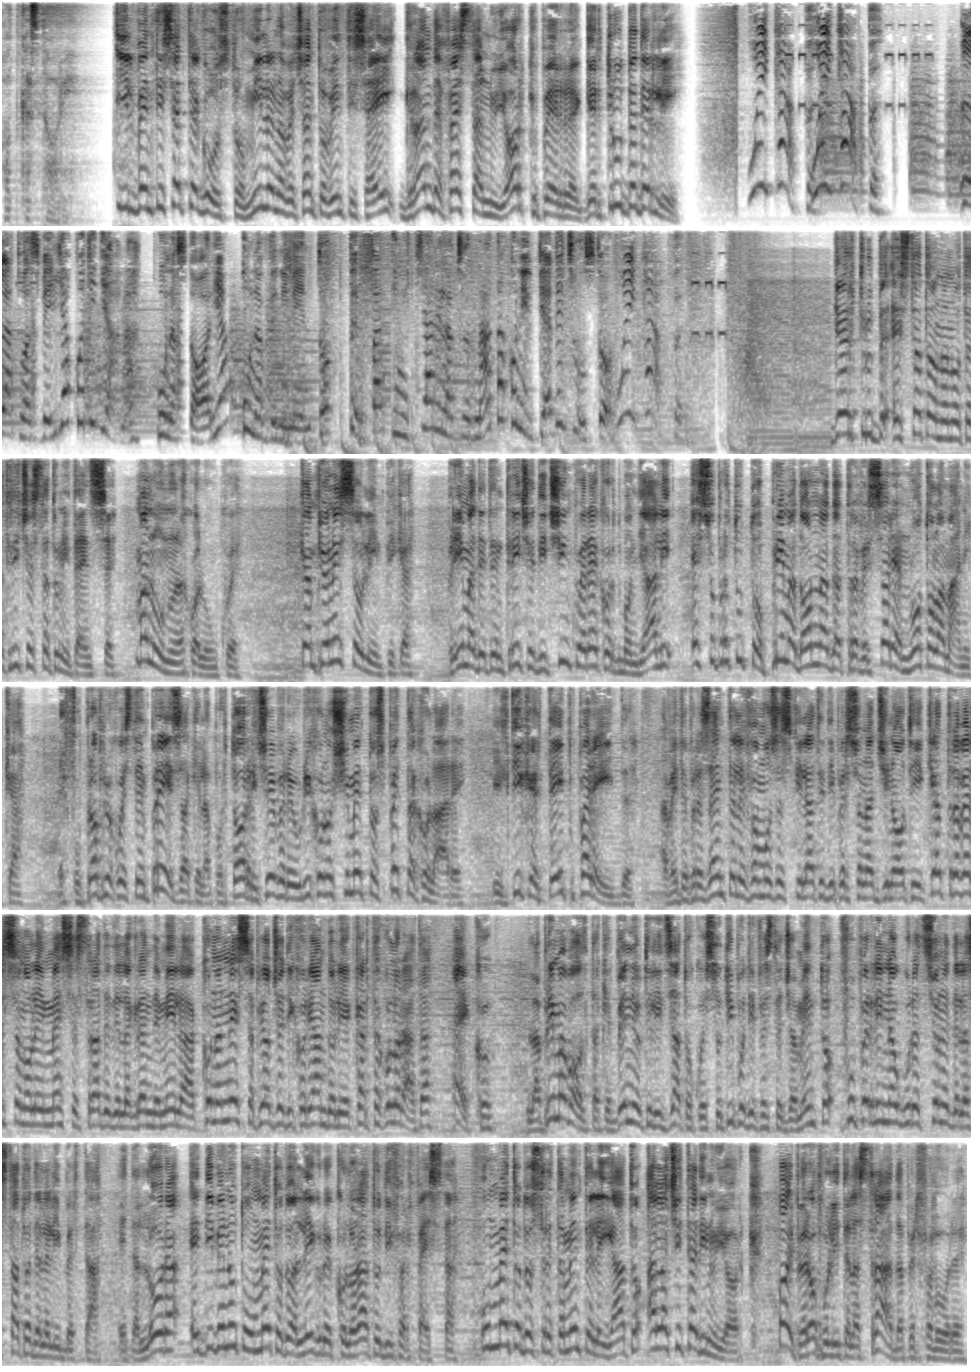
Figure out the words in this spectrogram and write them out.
Podcast Story. Il 27 agosto 1926, grande festa a New York per Gertrude Derlì. Wake up! Wake up! La tua sveglia quotidiana. Una storia, un avvenimento per farti iniziare la giornata con il piede giusto. Wake up! Gertrude è stata una nuotatrice statunitense, ma non una qualunque. Campionessa olimpica, prima detentrice di 5 record mondiali e soprattutto prima donna ad attraversare a nuoto la Manica. E fu proprio questa impresa che la portò a ricevere un riconoscimento spettacolare, il Ticker Tape Parade. Avete presente le famose sfilate di personaggi noti che attraversano le immense strade della Grande Mela con annessa pioggia di coriandoli e carta colorata? Ecco, la prima volta che venne utilizzato questo tipo di festeggiamento fu per l'inaugurazione della Statua della Libertà e da allora è divenuto un metodo allegro e colorato di far festa. Un metodo strettamente legato alla città di New York. Poi però pulite la strada, per favore.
